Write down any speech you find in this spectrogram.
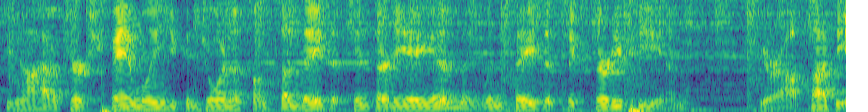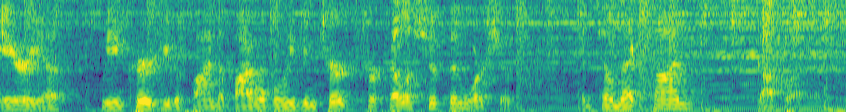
If you do not have a church family, you can join us on Sundays at 10:30 a.m. and Wednesdays at 6:30 p.m. If you're outside the area, we encourage you to find a Bible-believing church for fellowship and worship. Until next time, God bless.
